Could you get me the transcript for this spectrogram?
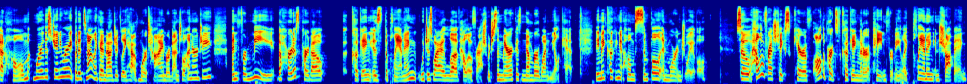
at home more this January, but it's not like I magically have more time or mental energy. And for me, the hardest part about uh, cooking is the planning, which is why I love HelloFresh, which is America's number one meal kit. They make cooking at home simple and more enjoyable. So, HelloFresh takes care of all the parts of cooking that are a pain for me, like planning and shopping.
